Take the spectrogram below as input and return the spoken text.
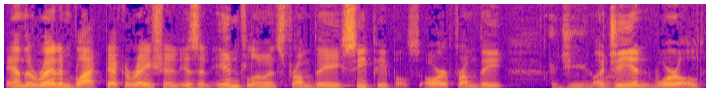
And the red and black decoration is an influence from the sea peoples or from the Aegean, Aegean world.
